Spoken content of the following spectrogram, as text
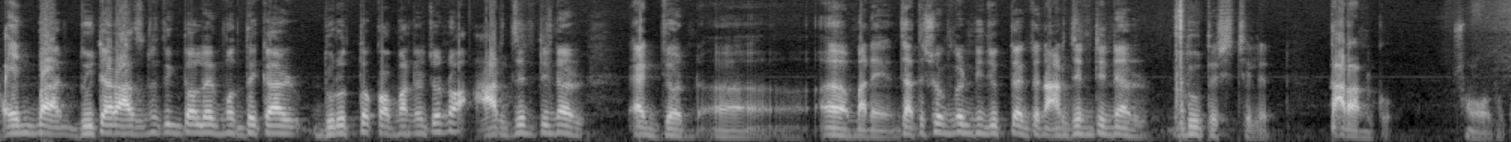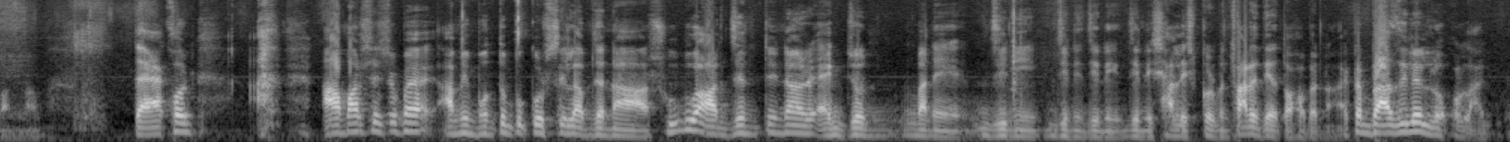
একবার দুইটা রাজনৈতিক দলের মধ্যেকার দূরত্ব কমানোর জন্য আর্জেন্টিনার একজন মানে জাতিসংঘের নিযুক্ত একজন আর্জেন্টিনার দূত এসেছিলেন, তারানকো, সম্ভবত তার নাম। তা এখন আমার সে সময় আমি মন্তব্য করছিলাম যে না, শুধু আর্জেন্টিনার একজন মানে যিনি যিনি যিনি যিনি সালিশ করবেন, তারে দেওয়া তো হবে না, একটা ব্রাজিলের লোকও লাগবে।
